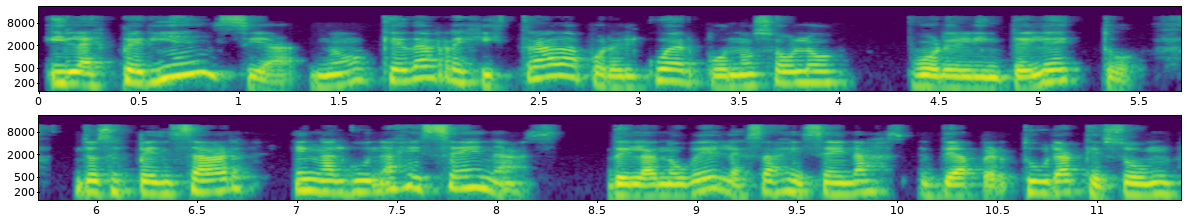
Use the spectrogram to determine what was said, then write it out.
y la experiencia, ¿no? Queda registrada por el cuerpo, no solo por el intelecto. Entonces, pensar en algunas escenas de la novela, esas escenas de apertura que son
